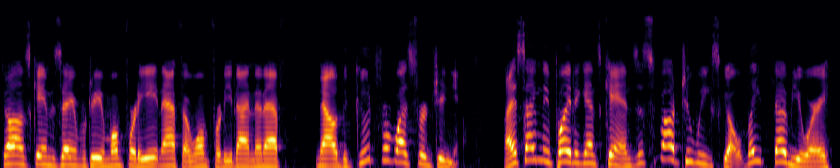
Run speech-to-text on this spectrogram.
This game is saying between 148 and a half and 149 and a half. Now, the good for West Virginia. Last time they played against Kansas, about two weeks ago, late February,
